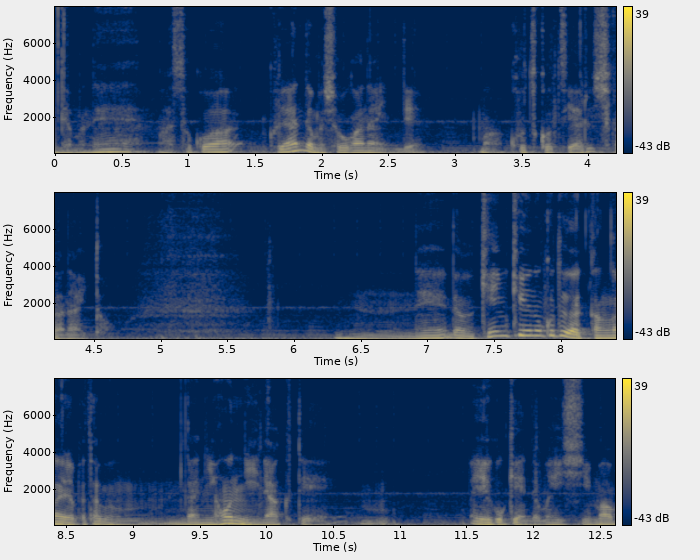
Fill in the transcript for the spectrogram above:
でもね、まあ、そこは悔やんでもしょうがないんで、まあ、コツコツやるしかないと。うんね、だから研究のことだけ考えれば多分日本にいなくて英語圏でもいいし、まあ、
